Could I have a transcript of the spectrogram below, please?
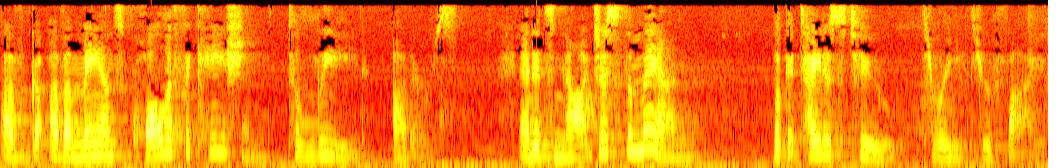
of, of a man's qualification to lead others. And it's not just the men. Look at Titus 2 3 through 5.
